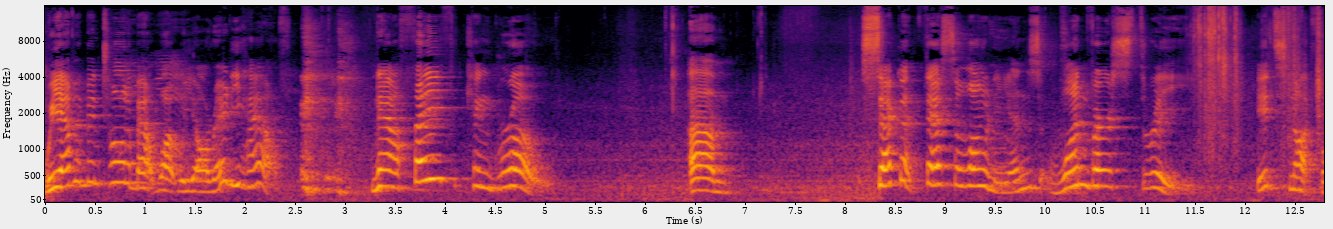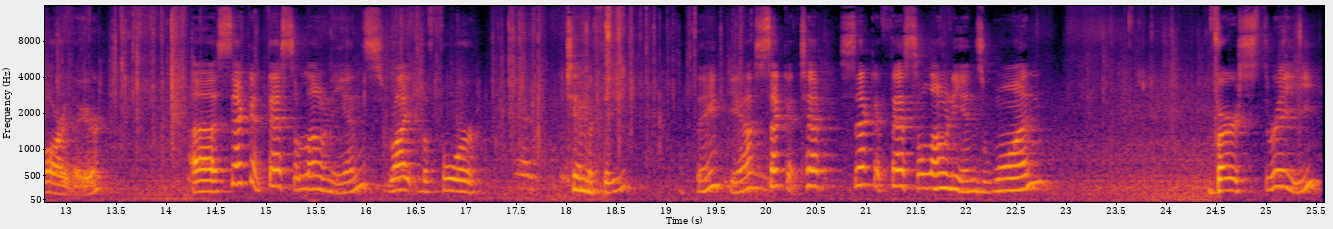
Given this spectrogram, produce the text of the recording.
We haven't been taught about what we already have. Now, faith can grow. Um, 2 Thessalonians 1 verse 3. It's not far there. Uh, Second Thessalonians, right before Timothy, I think, yeah. Second, Te- Second Thessalonians 1, verse 3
